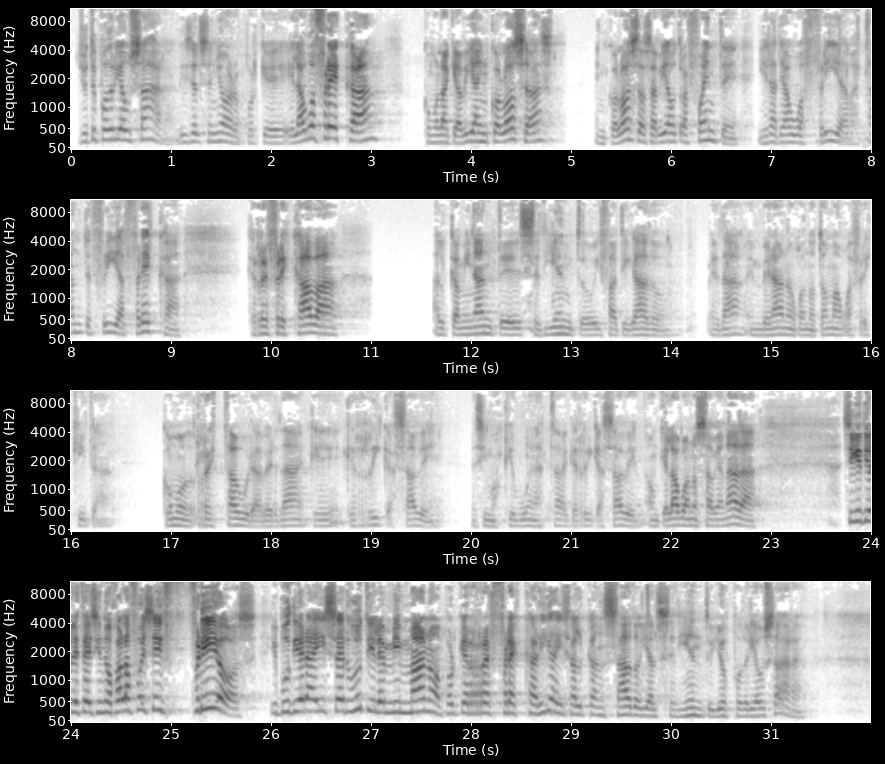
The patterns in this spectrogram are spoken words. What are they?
yo te podría usar, dice el Señor, porque el agua fresca, como la que había en Colosas, en Colosas había otra fuente y era de agua fría, bastante fría, fresca, que refrescaba al caminante sediento y fatigado, ¿verdad? En verano cuando toma agua fresquita, cómo restaura, ¿verdad? Qué, qué rica sabe. Decimos, qué buena está, qué rica sabe, aunque el agua no sabe nada. Así que Dios le está diciendo, ojalá fueseis fríos y pudierais ser útiles en mis manos, porque refrescaríais al cansado y al sediento y yo os podría usar.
